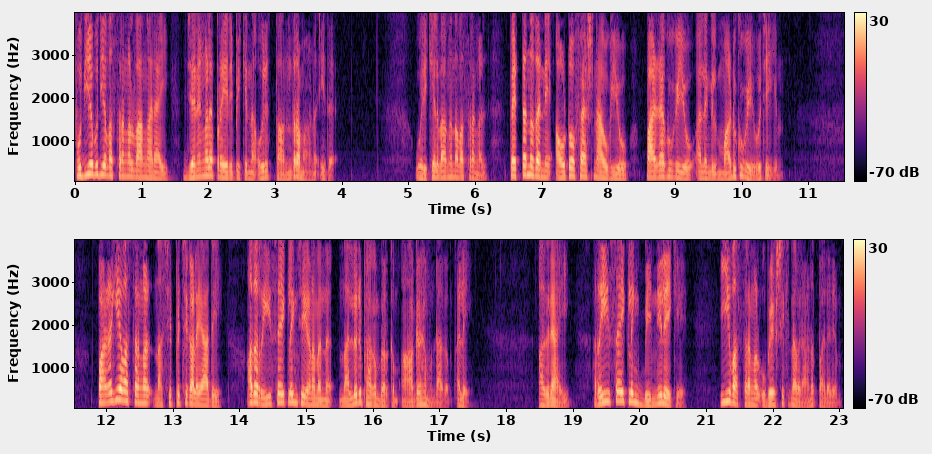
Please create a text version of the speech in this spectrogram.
പുതിയ പുതിയ വസ്ത്രങ്ങൾ വാങ്ങാനായി ജനങ്ങളെ പ്രേരിപ്പിക്കുന്ന ഒരു തന്ത്രമാണ് ഇത്. ഒരിക്കൽ വാങ്ങുന്ന വസ്ത്രങ്ങൾ പെട്ടെന്ന് തന്നെ ഔട്ട് ഓഫ് ഫാഷൻ ആവുകയോ പഴകുകയോ അല്ലെങ്കിൽ മടുക്കുകയോ ചെയ്യും. പഴകിയ വസ്ത്രങ്ങൾ നശിപ്പിച്ച് കളയാതെ അത് റീസൈക്ലിംഗ് ചെയ്യണമെന്ന് നല്ലൊരു ഭാഗം പേർക്കും ആഗ്രഹമുണ്ടാകും അല്ലേ? അതിനായി റീസൈക്ലിംഗ് ബിന്നിലേക്ക് ഈ വസ്ത്രങ്ങൾ ഉപേക്ഷിക്കുന്നവരാണ് പലരും.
